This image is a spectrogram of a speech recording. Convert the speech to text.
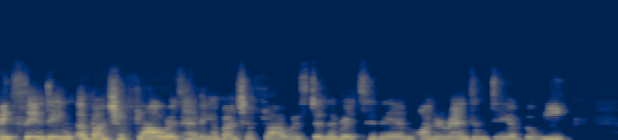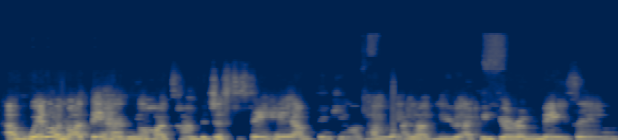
It's sending a bunch of flowers, having a bunch of flowers delivered to them on a random day of the week. Um, whether or not they're having a hard time, but just to say, hey, I'm thinking of you, thinking I love you, yes. I think you're amazing,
